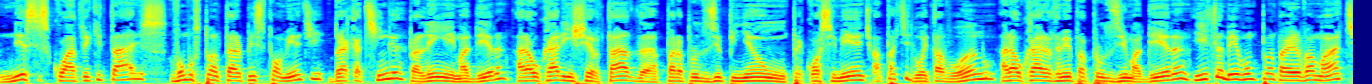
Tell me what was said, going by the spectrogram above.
Nesses 4 hectares, vamos plantar principalmente bracatinga para lenha e madeira, araucária enxertada para produzir pinhão precocemente, a partir do oitavo ano, araucária também para produzir madeira e também vamos plantar erva mate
